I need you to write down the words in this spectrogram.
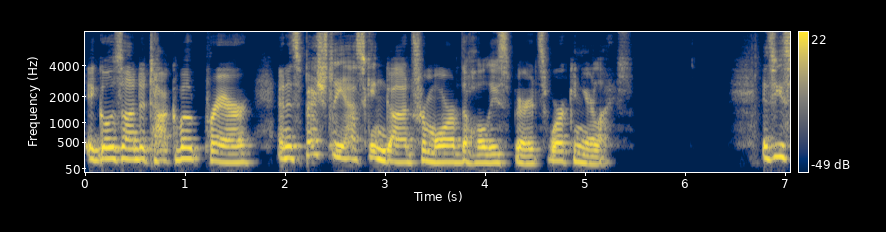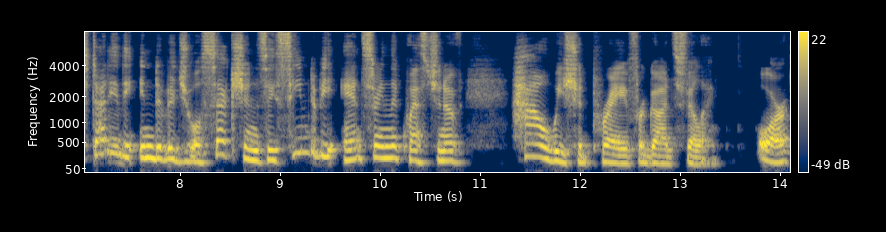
it goes on to talk about prayer and especially asking God for more of the Holy Spirit's work in your life. As you study the individual sections, they seem to be answering the question of how we should pray for God's filling, or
